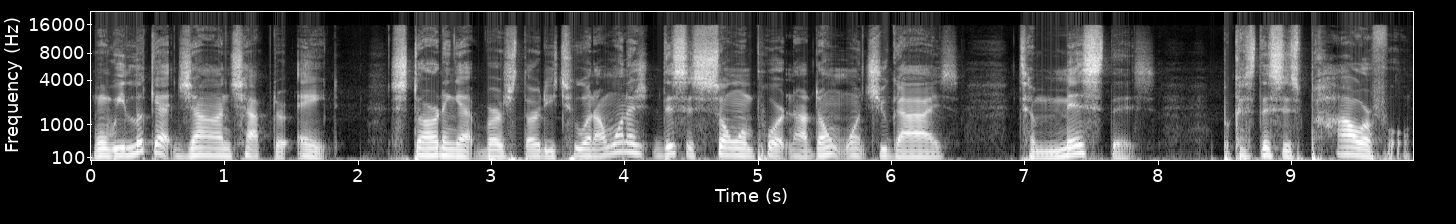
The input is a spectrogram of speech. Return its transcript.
When we look at John chapter 8, starting at verse 32, and I want to, this is so important. I don't want you guys to miss this because this is powerful.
